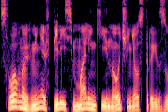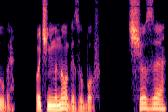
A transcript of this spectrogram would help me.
Словно в меня впились маленькие, но очень острые зубы. Очень много зубов. Чё за...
